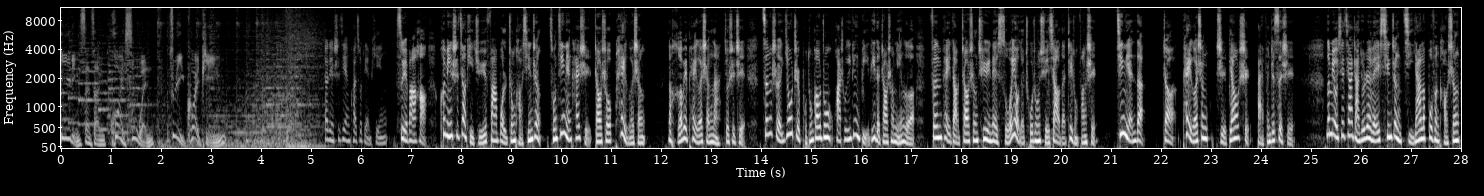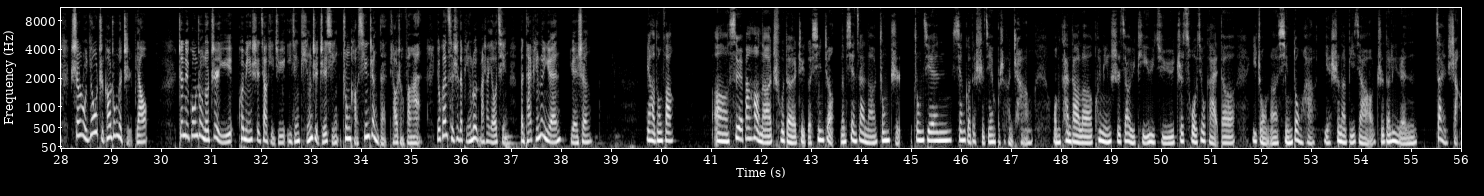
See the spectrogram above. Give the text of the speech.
一零三三快新闻，最快评。焦点事件快速点评：四月八号，昆明市教体局发布了中考新政，从今年开始招收配额生。那何为配额生呢？就是指增设优质普通高中，划出一定比例的招生名额，分配到招生区域内所有的初中学校的这种方式。今年的这配额生指标是百分之四十。那么有些家长就认为新政挤压了部分考生升入优质高中的指标。针对公众的质疑，昆明市教体局已经停止执行中考新政的调整方案。有关此事的评论，马上有请本台评论员袁生。你好，东方。呃，四月八号呢出的这个新政，那么现在呢终止，中间相隔的时间不是很长。我们看到了昆明市教育体育局知错就改的一种呢行动，哈，也是呢比较值得令人赞赏。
